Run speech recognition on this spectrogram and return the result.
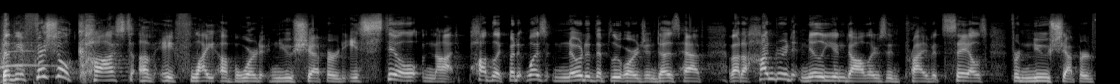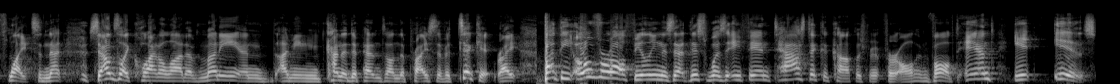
now, the official cost of a flight aboard New Shepard is still not public, but it was noted that Blue Origin does have about $100 million in private sales for New Shepard flights. And that sounds like quite a lot of money and I mean, kind of depends on the price of a ticket, right? But the overall feeling is that this was a fantastic accomplishment for all involved. And it is.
